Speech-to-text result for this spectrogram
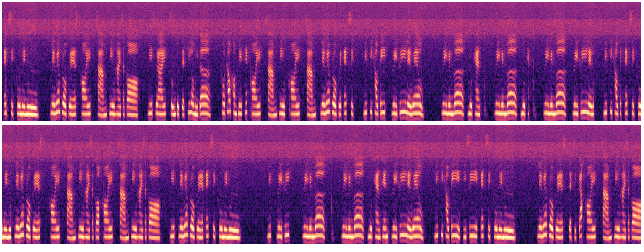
เอ็กซิทูเมนูเลเวลโปรเกรสพอยสามนิวไฮสกอร์ดีทรายศูนย์จุดเจ็ดกิโลเมตรโทษเท่าคอมพลีทพอยสามนิวพอยสามเลเวลโปรเกรสเอ็กซิทดิฟิคัลตี้รีทรีเลเวล remember you can remember you can remember repeat level difficulty exit to menu level progress point 3 new high score point 3 new high score deep level progress User You can change weekly level difficulty easy exit to menu level progress 79.3 new high score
